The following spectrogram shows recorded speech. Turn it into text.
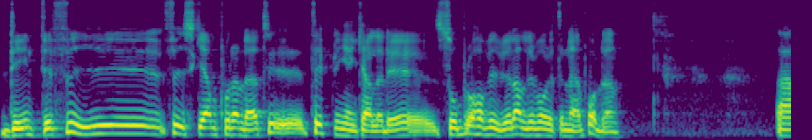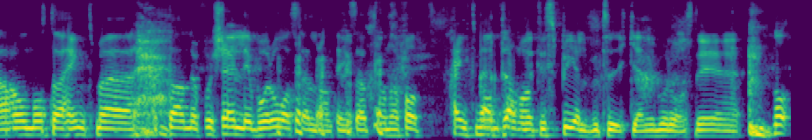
det är inte fy, fy skam på den där tippningen Kalle. Det, så bra har vi väl aldrig varit i den här podden. Ja, hon måste ha hängt med Danne Forsell i Borås eller någonting så att hon har fått Hängt med Danne av... till spelbutiken i Borås. Det är... Nå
